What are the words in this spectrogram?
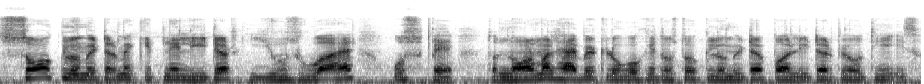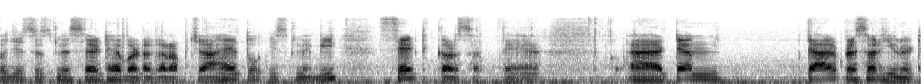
100 किलोमीटर में कितने लीटर यूज़ हुआ है उस पर तो नॉर्मल हैबिट लोगों की दोस्तों, किलोमीटर पर लीटर पे होती है, इस वजह से इसमें सेट है, बट अगर आप चाहें तो इसमें भी सेट कर सकते हैं। Temp, tyre pressure unit.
